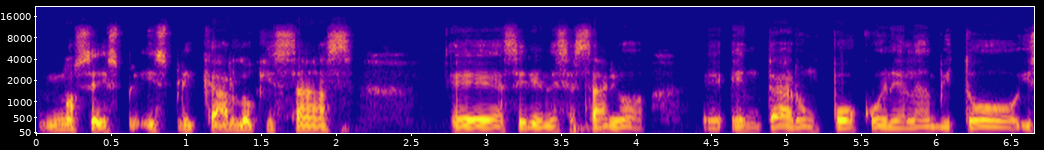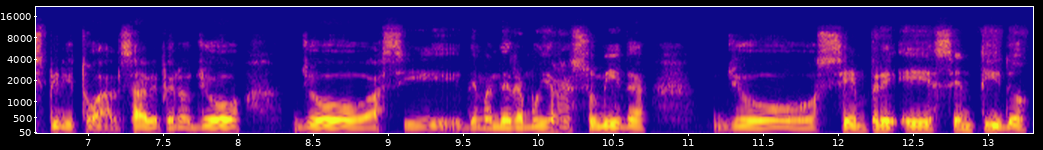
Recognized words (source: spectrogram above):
no sé, explicarlo quizás eh, sería necesario eh, entrar un poco en el ámbito espiritual, ¿sabe? Pero yo, yo así, de manera muy resumida, yo siempre he sentido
